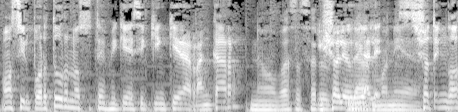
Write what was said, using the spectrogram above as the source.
Vamos a ir por turnos. Ustedes me quieren decir quién quiere arrancar. No, vas a hacer Y yo les voy a. Yo tengo.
